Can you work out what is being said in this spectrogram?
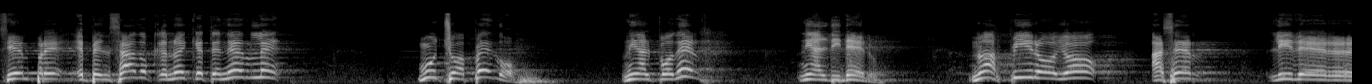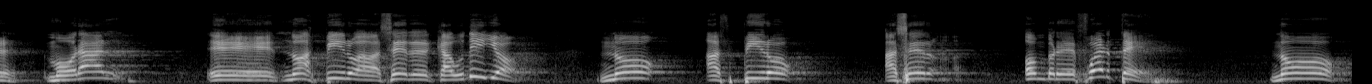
siempre he pensado que no hay que tenerle mucho apego ni al poder ni al dinero. No aspiro yo a ser líder moral, eh, no aspiro a ser caudillo, no aspiro a ser hombre fuerte, no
